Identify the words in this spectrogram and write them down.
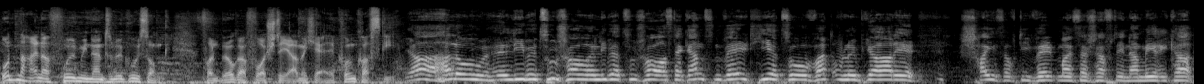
und nach einer fulminanten Begrüßung von Bürgervorsteher Michael Kunkowski. Ja, hallo, liebe Zuschauerinnen, liebe Zuschauer aus der ganzen Welt hier zur Watt-Olympiade. Scheiß auf die Weltmeisterschaft in Amerika.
